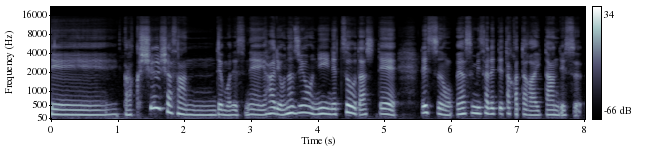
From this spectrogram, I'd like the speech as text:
で、学習者さんでもですね、やはり同じように熱を出してレッスンをお休みされてた方がいたんです。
